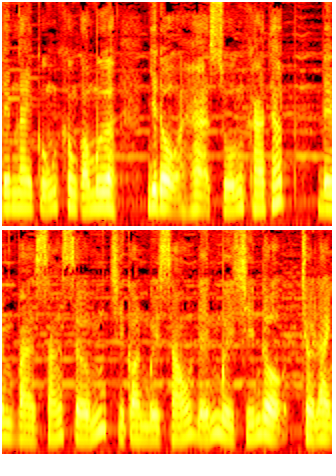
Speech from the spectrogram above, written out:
đêm nay cũng không có mưa, nhiệt độ hạ xuống khá thấp, đêm và sáng sớm chỉ còn 16 đến 19 độ, trời lạnh.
